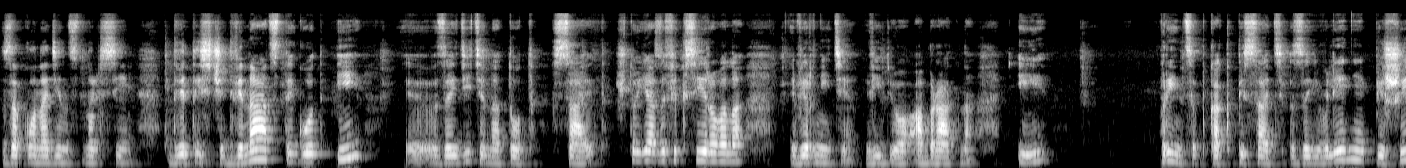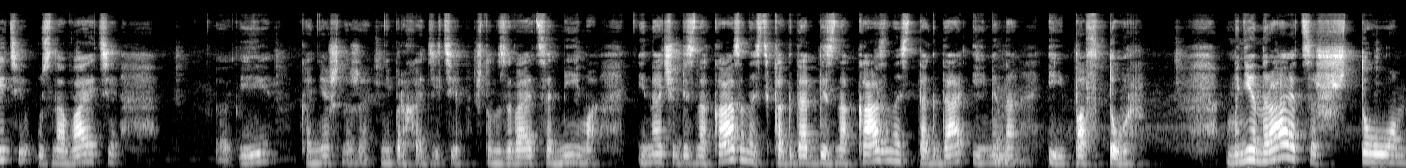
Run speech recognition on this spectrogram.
закон 1107, 2012 год и э, зайдите на тот сайт, что я зафиксировала, верните видео обратно и принцип, как писать заявление, пишите, узнавайте э, и конечно же, не проходите, что называется, мимо. Иначе безнаказанность, когда безнаказанность, тогда именно и повтор. Мне нравится, что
